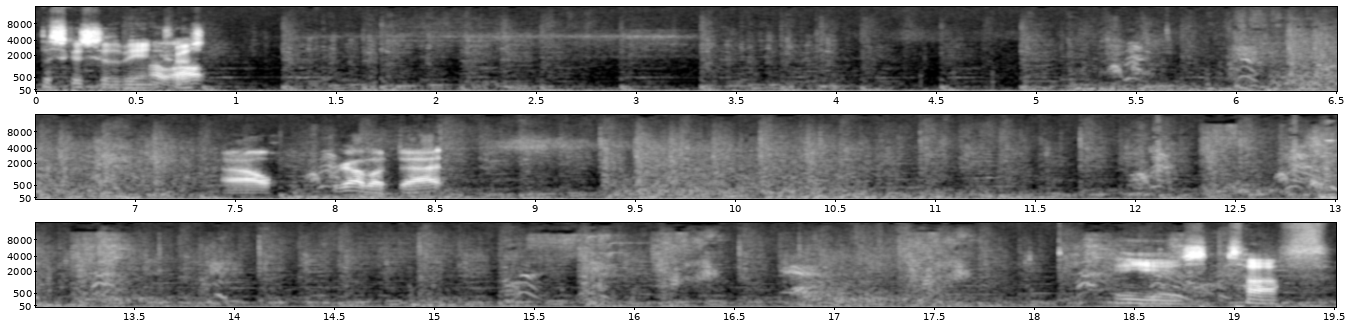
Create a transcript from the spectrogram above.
This is going to be Oh, well. Forgot about that. He is tough.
